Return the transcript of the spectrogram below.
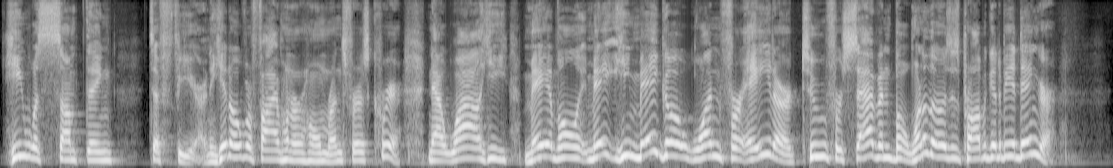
he was something to fear. And he hit over 500 home runs for his career. Now, while he may have only may he may go 1 for 8 or 2 for 7, but one of those is probably going to be a dinger.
